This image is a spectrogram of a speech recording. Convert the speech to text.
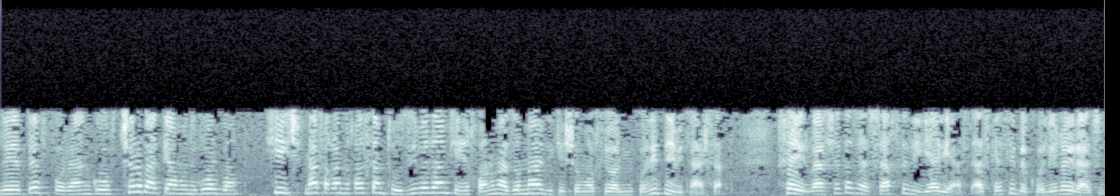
لبده فورا گفت چرا بدگمانی قربان؟ هیچ. من فقط می‌خواستم توضیح بدم که این خانم از آن مردی که شما خیال می‌کنید نمیترسد. خیر وحشتش از شخص دیگری است. از کسی به کلی غیر از او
